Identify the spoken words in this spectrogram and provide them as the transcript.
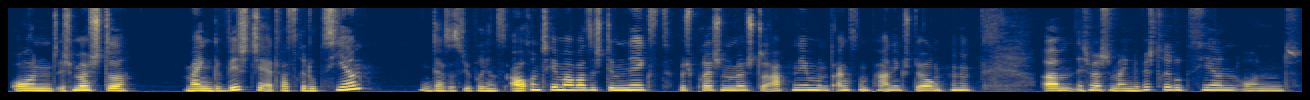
und ich möchte mein Gewicht hier etwas reduzieren. Das ist übrigens auch ein Thema, was ich demnächst besprechen möchte. Abnehmen und Angst- und Panikstörung. ähm, ich möchte mein Gewicht reduzieren und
